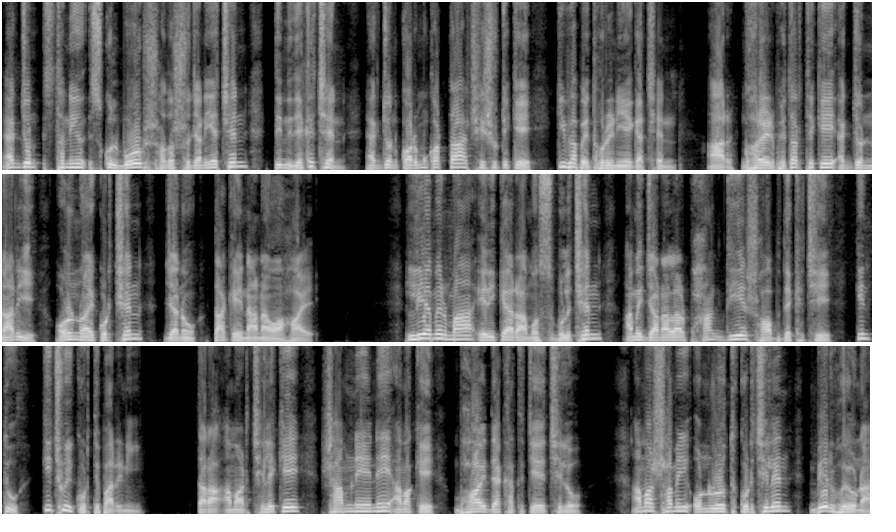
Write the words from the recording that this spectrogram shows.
একজন স্থানীয় স্কুল বোর্ড সদস্য জানিয়েছেন, তিনি দেখেছেন একজন কর্মকর্তা শিশুটিকে কীভাবে ধরে নিয়ে গেছেন আর ঘরের ভেতর থেকে একজন নারী অনুনয় করছেন যেন তাকে না নেওয়া হয়। লিয়ামের মা এরিকা রামোস বলেছেন, আমি জানালার ফাঁক দিয়ে সব দেখেছি, কিন্তু কিছুই করতে পারেনি। তারা আমার ছেলেকে সামনে এনে আমাকে ভয় দেখাতে চেয়েছিল। আমার স্বামী অনুরোধ করেছিলেন, বের হয়েও না,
